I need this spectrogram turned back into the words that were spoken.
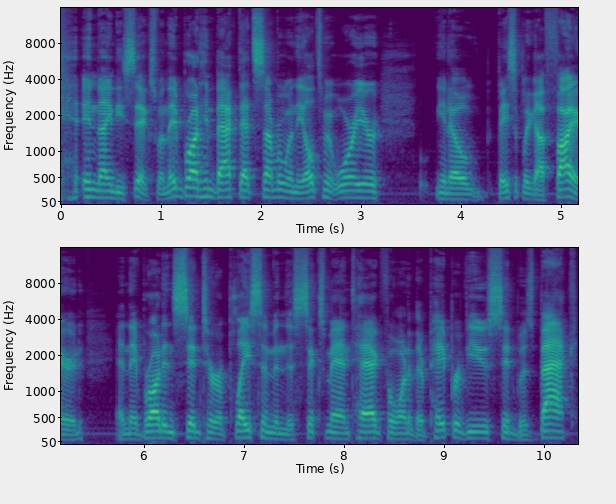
in 96. When they brought him back that summer when the Ultimate Warrior, you know, basically got fired, and they brought in Sid to replace him in this six man tag for one of their pay per views. Sid was back.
